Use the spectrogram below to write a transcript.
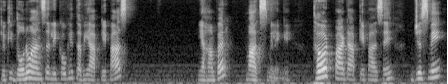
क्योंकि दोनों आंसर लिखोगे, तभी आपके पास यहाँ पर मार्क्स मिलेंगे। थर्ड पार्ट आपके पास है, जिसमें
